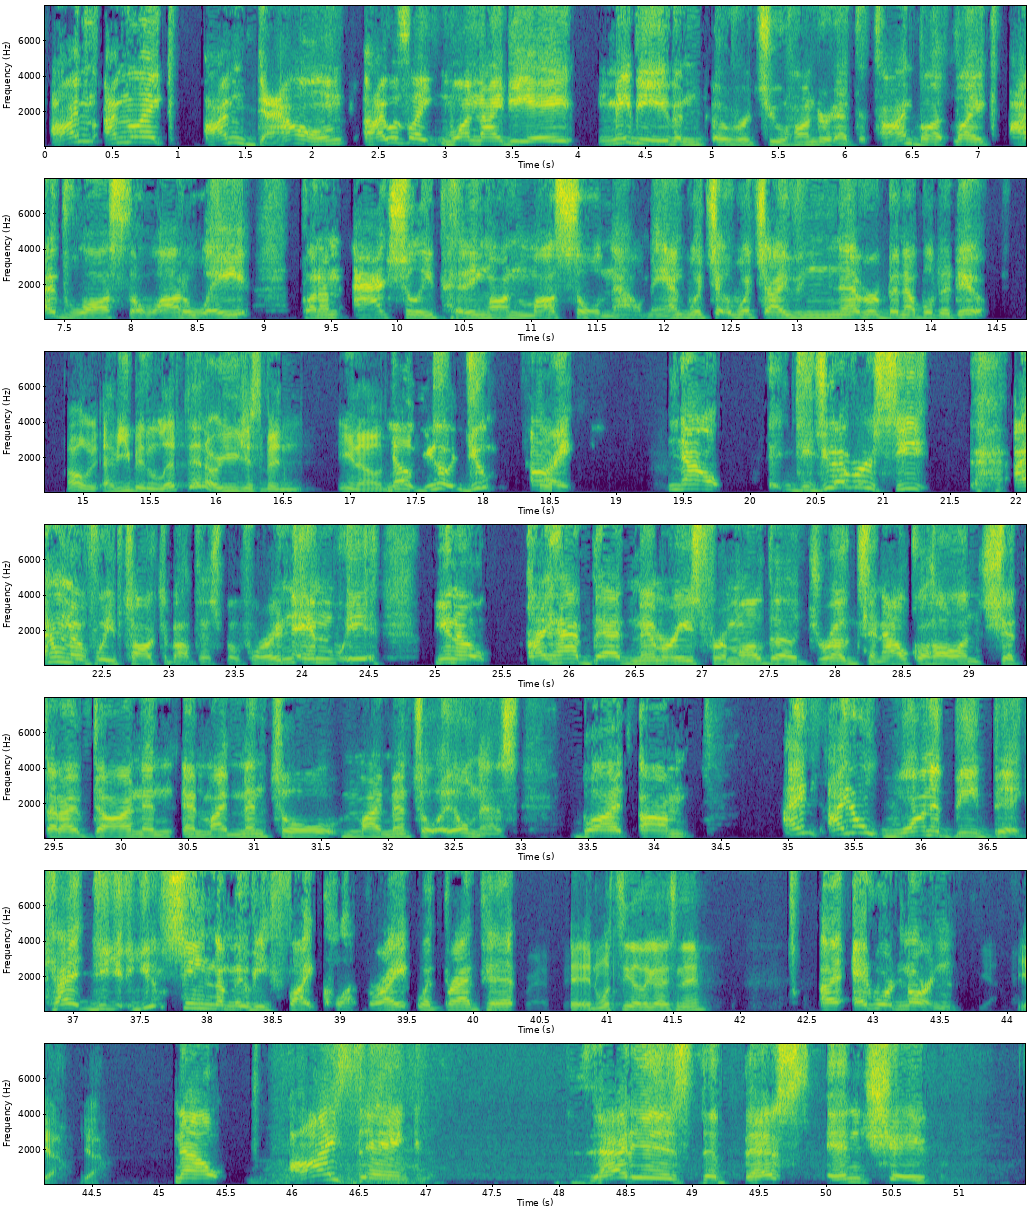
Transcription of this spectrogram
I'm I'm like I'm down. I was like 198, maybe even over 200 at the time, but like I've lost a lot of weight, but I'm actually putting on muscle now, man, which which I've never been able to do. oh, have you been lifting or you just been you know? No, you you all right. Now, did you ever see? I don't know if we've talked about this before, and and you know, I have bad memories from all the drugs and alcohol and shit that I've done, and and my mental my mental illness. But um, I I don't want to be big. Hey, you, you've seen the movie Fight Club, right? With Brad Pitt, And what's the other guy's name? uh, Edward Norton. Yeah, yeah. Now, I think that is the best in shape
